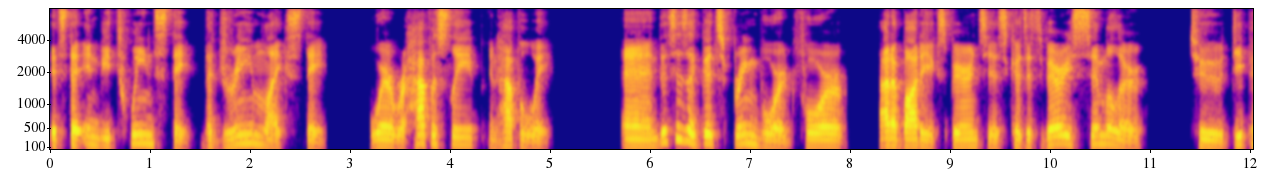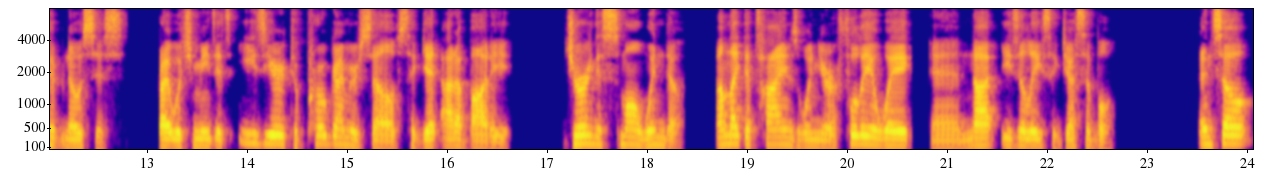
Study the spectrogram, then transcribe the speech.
It's the in between state, the dreamlike state, where we're half asleep and half awake. And this is a good springboard for out of body experiences because it's very similar to deep hypnosis, right? Which means it's easier to program yourselves to get out of body during this small window, unlike the times when you're fully awake and not easily suggestible. And so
